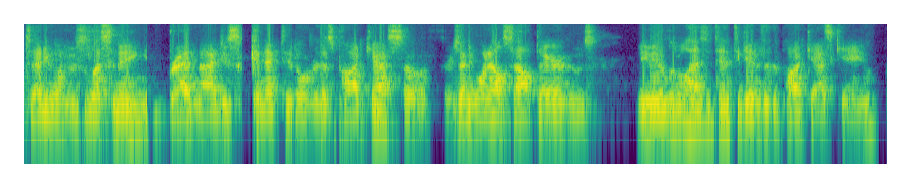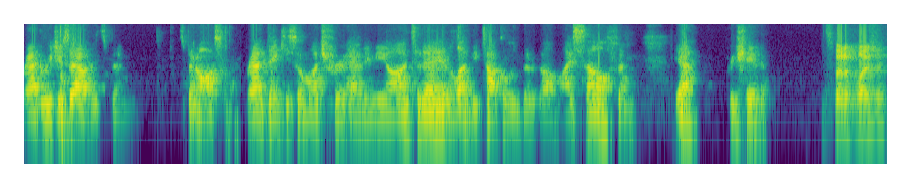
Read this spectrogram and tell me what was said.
to anyone who's listening. Brad and I just connected over this podcast. So, if there's anyone else out there who's maybe a little hesitant to get into the podcast game, Brad reaches out. It's been it's been awesome. Brad, thank you so much for having me on today and let me talk a little bit about myself. And yeah, appreciate it. It's been a pleasure.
